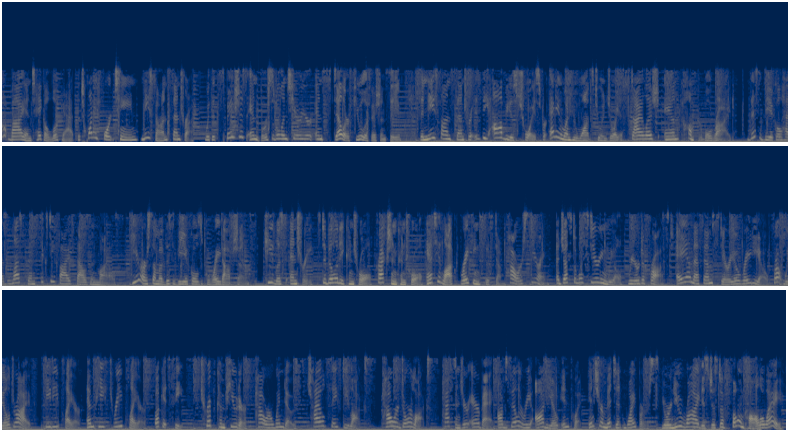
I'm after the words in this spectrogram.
Stop by and take a look at the 2014 Nissan Sentra. With its spacious and versatile interior and stellar fuel efficiency, the Nissan Sentra is the obvious choice for anyone who wants to enjoy a stylish and comfortable ride. This vehicle has less than 65,000 miles. Here are some of this vehicle's great options. Keyless entry, stability control, traction control, anti-lock braking system, power steering, adjustable steering wheel, rear defrost, AM FM stereo radio, front wheel drive, CD player, MP3 player, bucket seats, trip computer, power windows, child safety locks, power door locks, passenger airbag, auxiliary audio input, intermittent wipers. Your new ride is just a phone call away.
